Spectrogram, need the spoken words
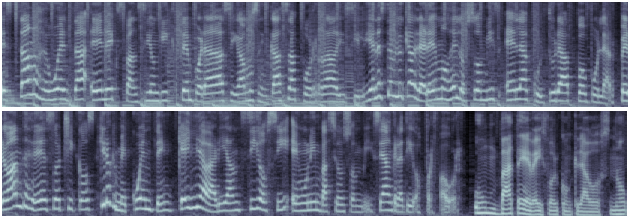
Estamos de vuelta en Expansión Geek temporada Sigamos en Casa por Radio Isil. Y en este bloque hablaremos de los zombies en la cultura popular. Pero antes de eso, chicos, quiero que me cuenten qué llevarían sí o sí en una invasión zombie. Sean creativos, por favor. Un bate de béisbol con clavos no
